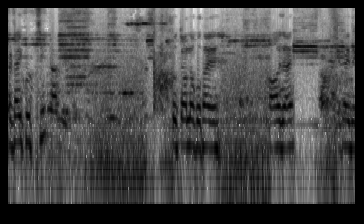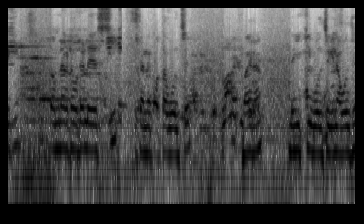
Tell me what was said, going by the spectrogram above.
সেটাই খুঁজছি। তো চলো কোথায় পাওয়া যায়। সেটাই দেখি। তো আমরা একটা হোটেলে এসেছি এখানে কথা বলছে। ভাইরা, দেখি কি বলছে কিনা বলছে?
